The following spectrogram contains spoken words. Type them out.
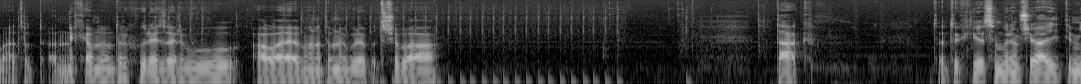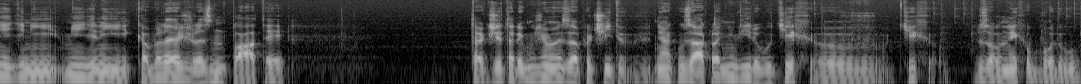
Já to nechám tam trochu rezervu, ale ono tam nebude potřeba. Tak. V této chvíli se budeme přivádět ty měděný, měděný kabely a železné pláty. Takže tady můžeme započít nějakou základní výrobu těch, eh, těch zelených obvodů.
